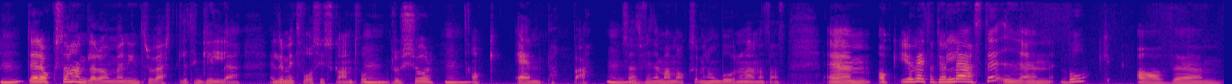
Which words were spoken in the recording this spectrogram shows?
Mm. Där det också handlar om en introvert liten kille, eller med två syskon, två Mm. brorsor och en pappa. Sen så finns en mamma också men hon bor någon annanstans. Ehm, och jag vet att jag läste i en bok av, ehm,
